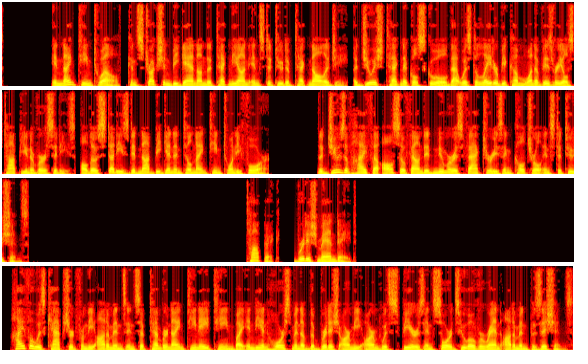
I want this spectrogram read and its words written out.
In 1912, construction began on the Technion Institute of Technology, a Jewish technical school that was to later become one of Israel's top universities, although studies did not begin until 1924. The Jews of Haifa also founded numerous factories and cultural institutions. British Mandate Haifa was captured from the Ottomans in September 1918 by Indian horsemen of the British Army armed with spears and swords who overran Ottoman positions.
